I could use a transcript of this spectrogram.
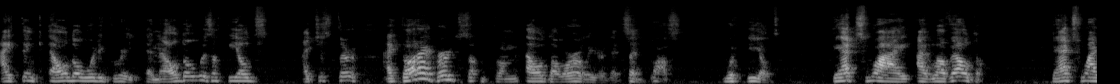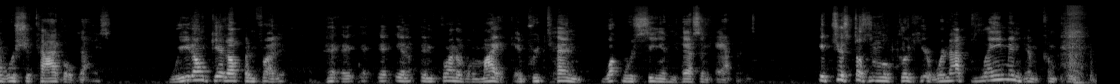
I think Eldo would agree. And Eldo was a Fields. I just I thought I heard something from Eldo earlier that said bust with Fields. That's why I love Eldo. That's why we're Chicago guys. We don't get up in front in, in front of a mic and pretend what we're seeing hasn't happened. It just doesn't look good here. We're not blaming him completely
